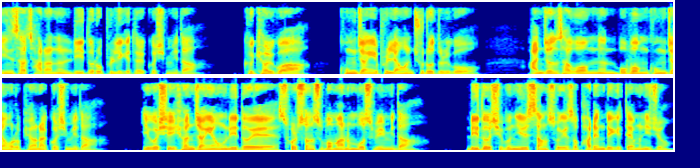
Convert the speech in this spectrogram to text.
인사 잘하는 리더로 불리게 될 것입니다. 그 결과 공장의 분량은 줄어들고 안전사고 없는 모범 공장으로 변할 것입니다. 이것이 현장형 리더의 솔선수범하는 모습입니다. 리더십은 일상 속에서 발현되기 때문이죠.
